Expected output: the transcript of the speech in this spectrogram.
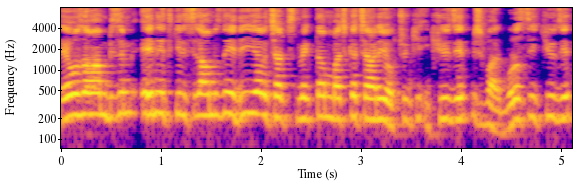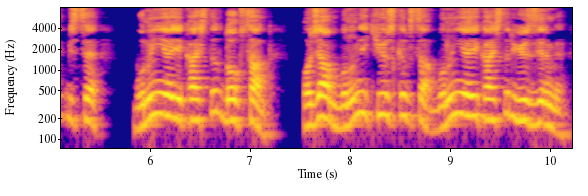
E o zaman bizim en etkili silahımız neydi? Yarıçap çizmekten başka çare yok. Çünkü 270 var. Burası 270 ise bunun yayı kaçtır? 90. Hocam bunun 240 ise bunun yayı kaçtır? 120.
